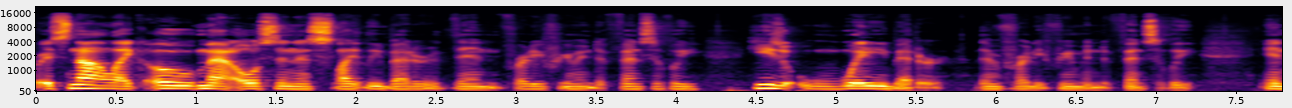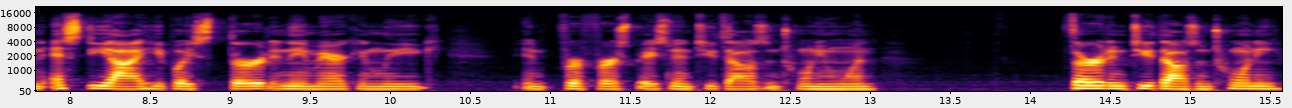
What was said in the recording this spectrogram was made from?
it's not like oh Matt Olson is slightly better than Freddie Freeman defensively. He's way better than Freddie Freeman defensively. In SDI, he placed third in the American League in for first baseman in 2021, third in 2020,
